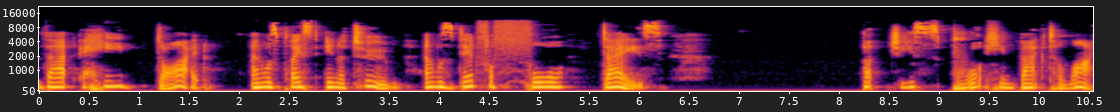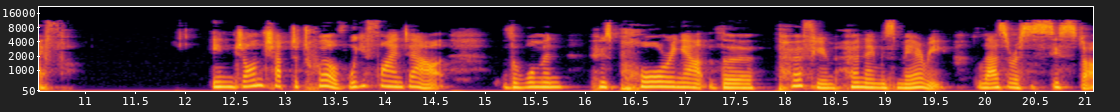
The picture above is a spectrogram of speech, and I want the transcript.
that he died and was placed in a tomb and was dead for four days. But Jesus brought him back to life. In John chapter 12, we find out the woman who's pouring out the perfume, her name is Mary, Lazarus' sister.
